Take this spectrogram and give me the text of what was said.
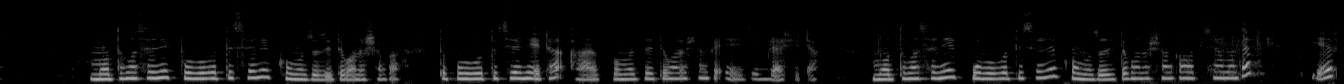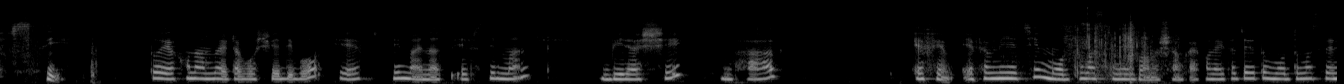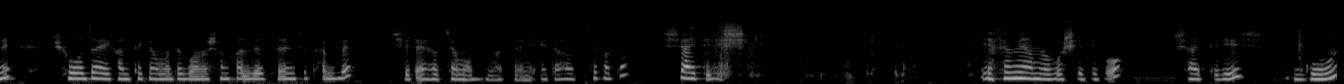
মধ্যমা শ্রেণির পূর্ববর্তী শ্রেণির ক্রমযোজিত গণসংখ্যা। তো পূর্ববর্তী শ্রেণি এটা আর ক্রমযোজিত গণসংখ্যা এই যে বিরাশিটা। মধ্যমা শ্রেণির পূর্ববর্তী শ্রেণির ক্রমযোজিত গণসংখ্যা হচ্ছে আমাদের এফ সি তো এখন আমরা এটা বসিয়ে দিব এফ সি মাইনাস এফ সির মান বিরাশি ভাগ এফ এম। এফ এম নিয়েছি মধ্যমা শ্রেণির গণসংখ্যা। এখন এটা যেহেতু মধ্যমা শ্রেণি, সোজা এখান থেকে আমাদের গণসংখ্যা যে শ্রেণীটি থাকবে, সেটাই হচ্ছে মধ্যমা শ্রেণি। এটা হচ্ছে কত? সাঁত্রিশ এফ এম এ আমরা বসিয়ে দিব সাঁত্রিশ গুণ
